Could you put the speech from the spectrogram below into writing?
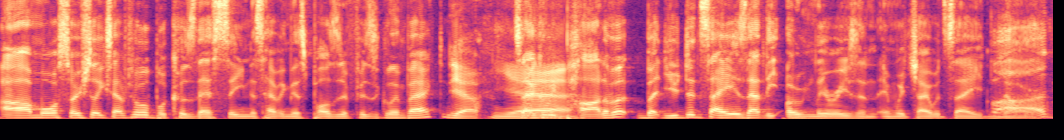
are more socially acceptable because they're seen as having this positive physical impact. Yeah. Yeah. So that could be part of it. But you did say, is that the only reason in which I would say but no?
